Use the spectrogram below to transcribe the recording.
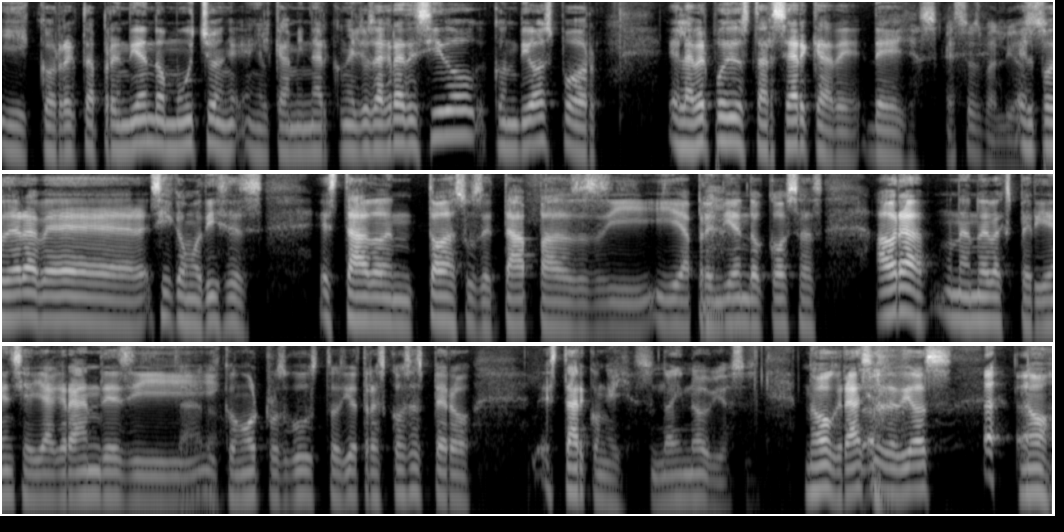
y correcto, aprendiendo mucho en, el caminar con ellos. Agradecido con Dios por el haber podido estar cerca de, ellas. Eso es valioso. El poder haber, sí, como dices, estado en todas sus etapas y, aprendiendo cosas. Ahora una nueva experiencia ya grandes y, con otros gustos y otras cosas, pero estar con ellas. No hay novios. No, gracias a Dios. No,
